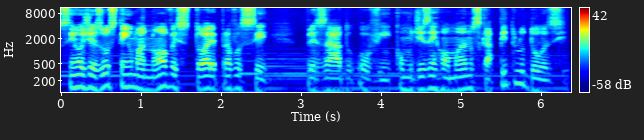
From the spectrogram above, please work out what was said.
O Senhor Jesus tem uma nova história para você, prezado ouvinte. Como diz em Romanos capítulo 12:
